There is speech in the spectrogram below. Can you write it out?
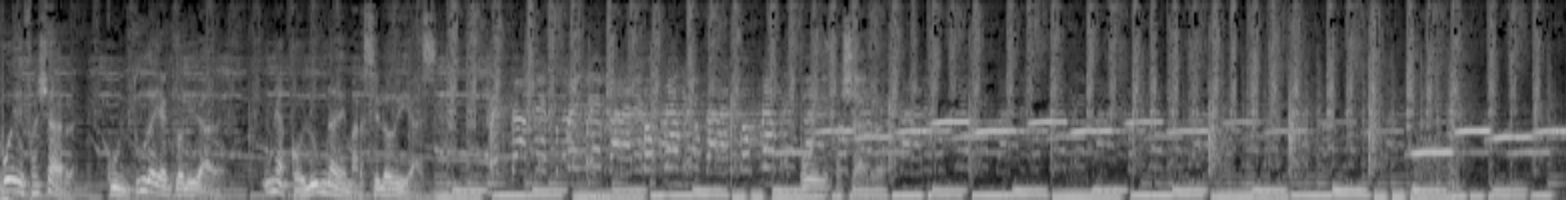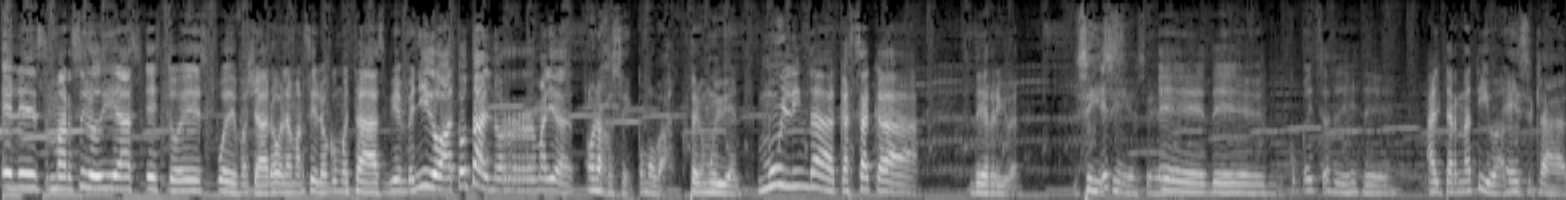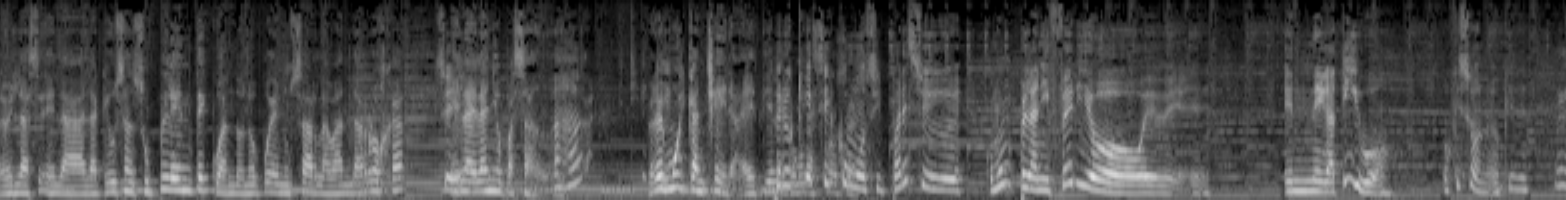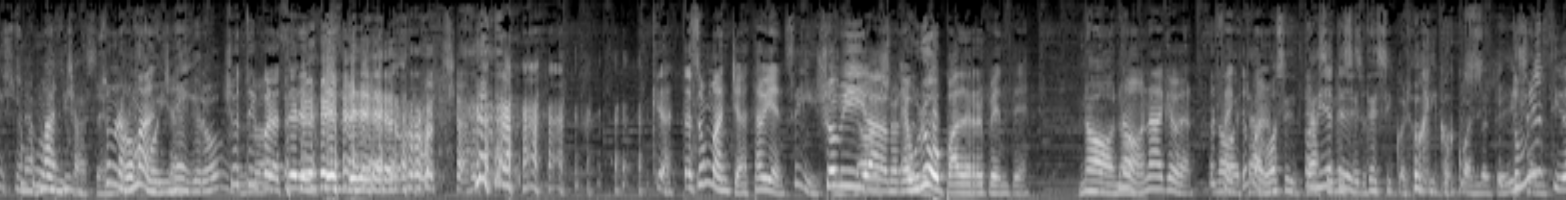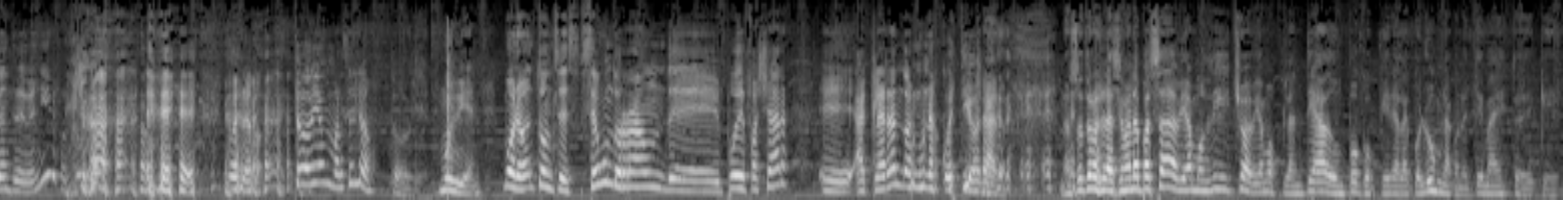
Puede fallar. Cultura y actualidad. Una columna de Marcelo Díaz. Puede fallar. Él es Marcelo Díaz, esto es Puede Fallar. Hola Marcelo, ¿cómo estás? Bienvenido a Total Normalidad. Hola José, ¿cómo va? Pero muy bien. Muy linda casaca de River. Sí, Es, sí, es, eh, eh, de, de, de alternativa. es claro, es la, es la, la que usan suplente cuando no pueden usar la banda roja. Sí. Es la del año pasado. Ajá. Pero es muy canchera, eh, tiene Pero como qué es, es como si parece eh, como un planiferio eh, eh, en negativo. ¿O qué son? ¿O qué- Es son unas si- manchas son en unas rojo manchas. y negro. Yo estoy No. para hacer el test de Rocha. Está- Son manchas, está bien. Sí, yo sí, vi no, a yo no- Europa de repente. No, No, no. nada que ver. No, Perfecto. está, bueno, vos te hacen ese test psicológico cuando te ¿Tú dicen... miraste antes de venir? bueno, ¿todo bien, Marcelo? Todo bien. Muy bien. Bueno, entonces, segundo round de Puede Fallar, eh, aclarando algunas cuestiones. Claro. Nosotros la semana pasada habíamos dicho, habíamos planteado un poco que era la columna con el tema esto de que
